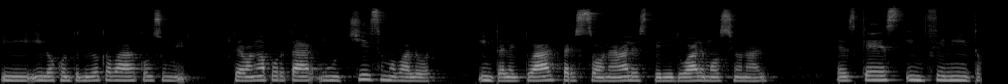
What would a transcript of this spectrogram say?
y, los contenidos que vas a consumir. Te van a aportar muchísimo valor intelectual, personal, espiritual, emocional es que es infinito,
